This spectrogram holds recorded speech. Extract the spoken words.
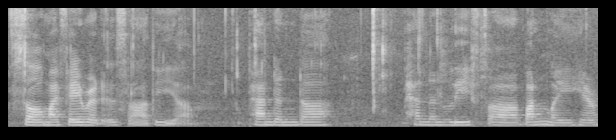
So my favorite is uh, the uh, pandan uh, pandan leaf uh, bánh mì here.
